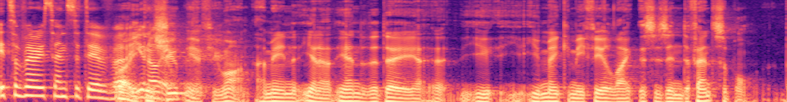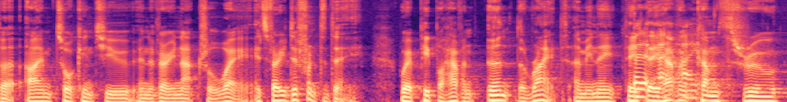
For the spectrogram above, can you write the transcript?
it's a very sensitive, uh, Well, you, you can know. shoot me if you want. I mean, you know, at the end of the day, uh, you, you- you're making me feel like this is indefensible. But I'm talking to you in a very natural way. It's very different today, where people haven't earned the right. I mean, they, they, But they I- haven't I- come through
